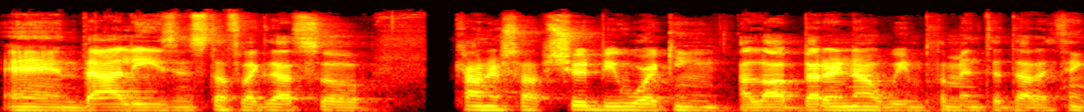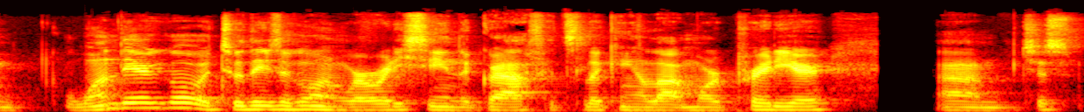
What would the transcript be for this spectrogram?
and valleys and stuff like that. So counter swap should be working a lot better now. We implemented that i think one day ago or two days ago and we're already seeing the graph. It's looking a lot more prettier. Um, just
